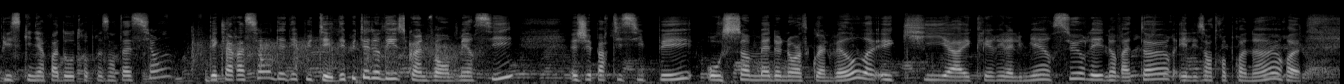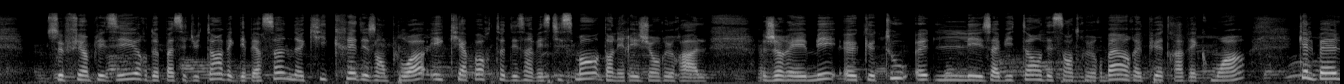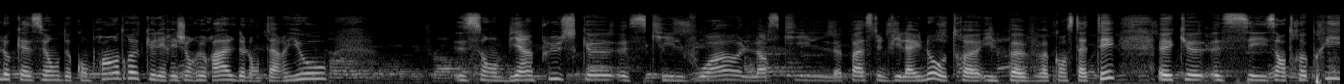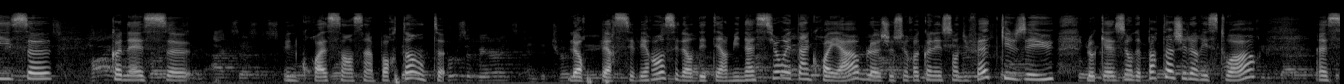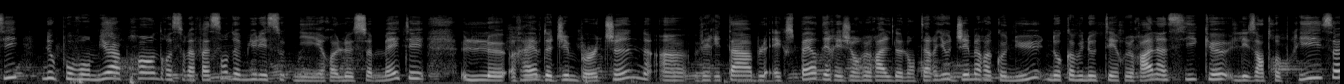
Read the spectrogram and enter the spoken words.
Puisqu'il n'y a pas d'autres présentations, déclaration des députés. Député de Leeds Grenville, merci. J'ai participé au sommet de North Grenville qui a éclairé la lumière sur les novateurs et les entrepreneurs ce fut un plaisir de passer du temps avec des personnes qui créent des emplois et qui apportent des investissements dans les régions rurales. J'aurais aimé euh, que tous euh, les habitants des centres urbains auraient pu être avec moi. Quelle belle occasion de comprendre que les régions rurales de l'Ontario sont bien plus que euh, ce qu'ils voient lorsqu'ils passent d'une ville à une autre. Ils peuvent constater que ces entreprises connaissent une croissance importante. Leur persévérance et leur détermination est incroyable. Je suis reconnaissant du fait qu'ils aient eu l'occasion de partager leur histoire. Ainsi, nous pouvons mieux apprendre sur la façon de mieux les soutenir. Le sommet était le rêve de Jim Burchin, un véritable expert des régions rurales de l'Ontario. Jim a reconnu nos communautés rurales ainsi que les entreprises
